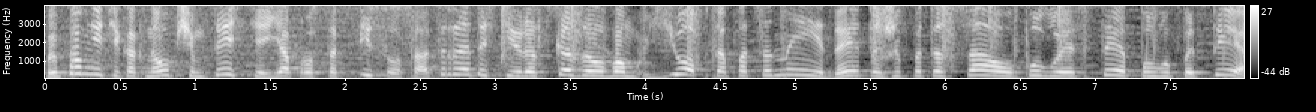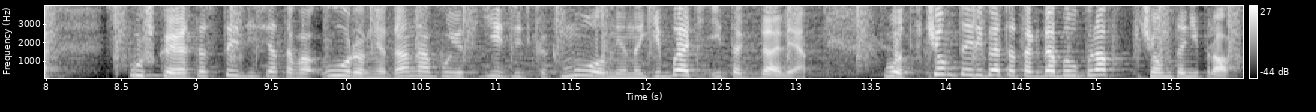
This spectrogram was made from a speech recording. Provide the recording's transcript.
Вы помните, как на общем тесте я просто писался от радости и рассказывал вам, ёпта, пацаны, да это же ПТСАУ, полу-СТ, полу-ПТ, с пушкой от СТ 10 уровня, да она будет ездить как молния, нагибать и так далее. Вот, в чем-то, ребята, тогда был прав, в чем-то не прав.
